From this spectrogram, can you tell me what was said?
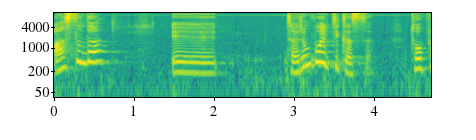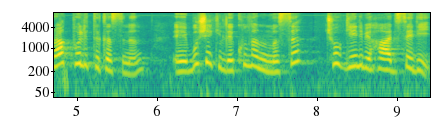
Aslında e, tarım politikası, toprak politikasının e, bu şekilde kullanılması çok yeni bir hadise değil.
